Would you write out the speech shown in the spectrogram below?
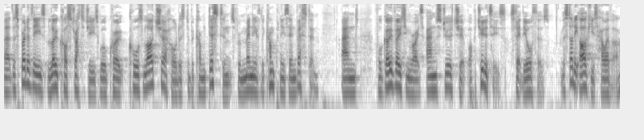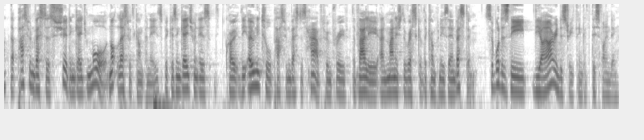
Uh, the spread of these low cost strategies will, quote, cause large shareholders to become distant from many of the companies they invest in and forego voting rights and stewardship opportunities, state the authors. The study argues, however, that passive investors should engage more, not less, with companies because engagement is, quote, the only tool passive investors have to improve the value and manage the risk of the companies they invest in. So, what does the, the IR industry think of this finding?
